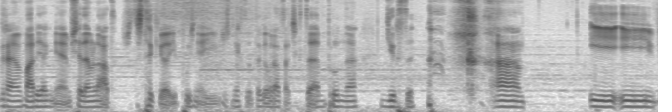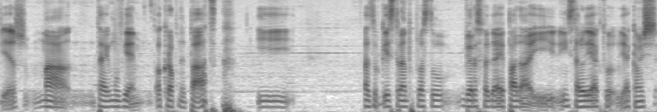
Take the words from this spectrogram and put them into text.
grałem w Mario jak miałem 7 lat, czy coś takiego i później już nie chcę do tego wracać, chcę brudne girsy. E, I, I wiesz, ma, tak jak mówiłem, okropny pad i a z drugiej strony po prostu biorę swojego iPada i instaluję jakąś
